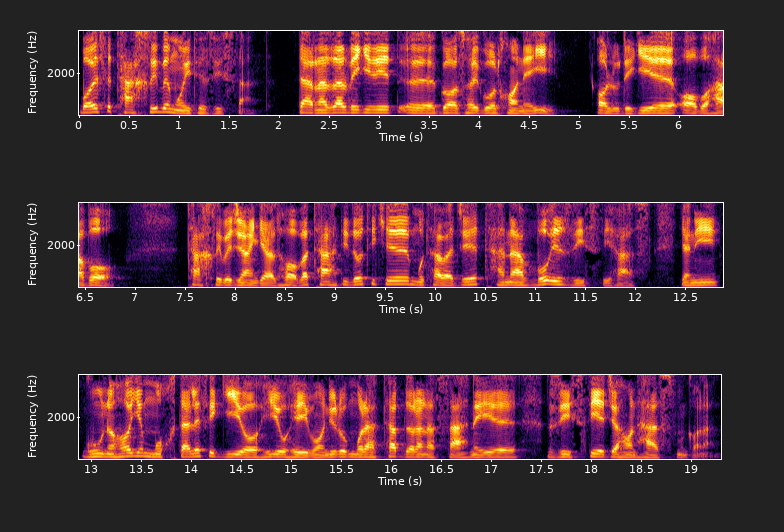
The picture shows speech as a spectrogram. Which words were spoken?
باعث تخریب محیط زیستند. در نظر بگیرید گازهای گلخانه‌ای آلودگی آب و هوا تخریب جنگل ها و تهدیداتی که متوجه تنوع زیستی هست. یعنی گونه های مختلف گیاهی و حیوانی رو مرتب دارن از صحنه زیستی جهان حذف می‌کنن.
